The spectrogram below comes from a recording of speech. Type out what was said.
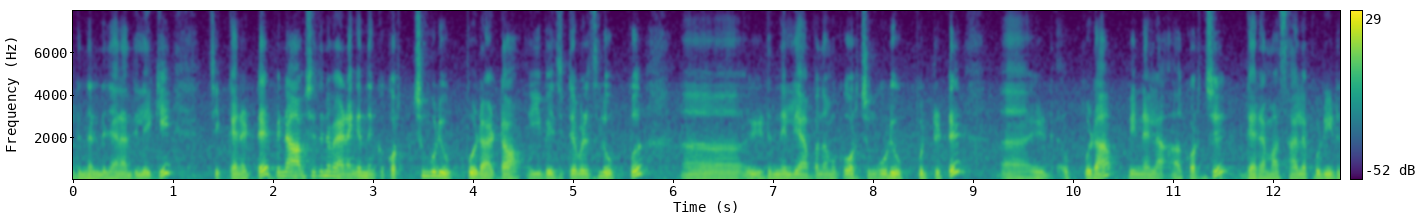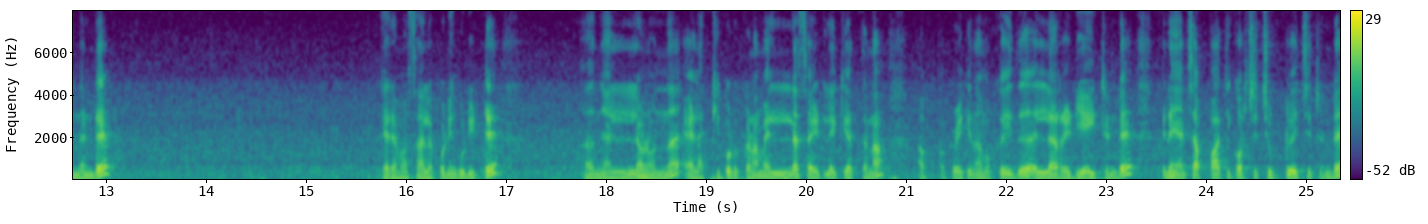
ഇടുന്നുണ്ട് ഞാൻ അതിലേക്ക്. ചിക്കൻ ഇട്ട് പിന്നെ ആവശ്യത്തിന് വേണമെങ്കിൽ നിങ്ങൾക്ക് കുറച്ചും കൂടി ഉപ്പ് ഇടാം കേട്ടോ ഈ വെജിറ്റബിൾസിൽ ഉപ്പ് ഇടുന്നില്ല? അപ്പോൾ നമുക്ക് കുറച്ചും കൂടി ഉപ്പിട്ടിട്ട് ഉപ്പിടാം. പിന്നെ കുറച്ച് ഗരം മസാലപ്പൊടി ഇടുന്നുണ്ട്. ഗരം മസാലപ്പൊടിയും കൂടി ഇട്ട് അത് നല്ലോണം ഒന്ന് ഇളക്കി കൊടുക്കണം. എല്ലാ സൈഡിലേക്ക് എത്തണം. അപ്പോഴേക്കും നമുക്ക് ഇത് എല്ലാം റെഡി ആയിട്ടുണ്ട്. പിന്നെ ഞാൻ ചപ്പാത്തി കുറച്ച് ചുട്ട് വെച്ചിട്ടുണ്ട്.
